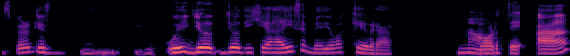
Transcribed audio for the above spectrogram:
espero que, uy, yo, yo dije, ahí ese medio va a quebrar. No. Corte A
